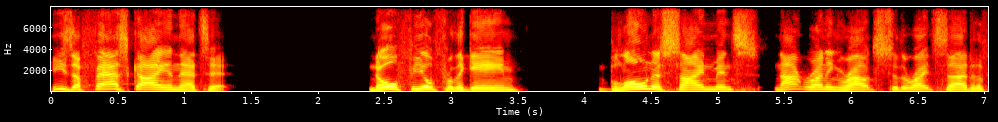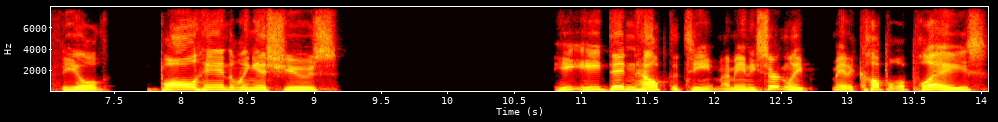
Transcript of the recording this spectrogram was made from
He's a fast guy, and that's it. No feel for the game, blown assignments, not running routes to the right side of the field, ball handling issues. He he didn't help the team. I mean, he certainly made a couple of plays,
